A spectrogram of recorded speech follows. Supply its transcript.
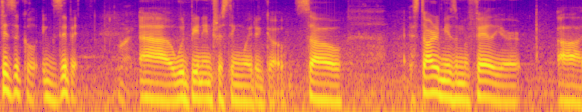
physical exhibit Right. uh, would be an interesting way to go. So I started Museum of Failure uh,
